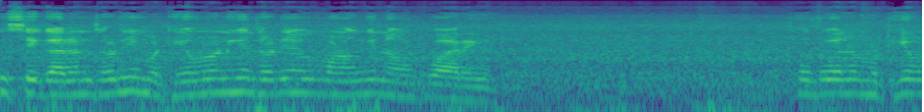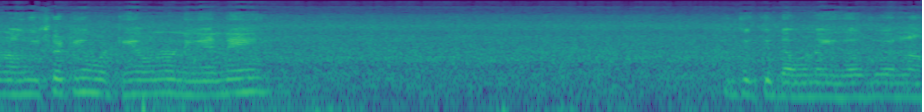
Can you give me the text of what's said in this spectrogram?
ਇਸੇ ਕਾਰਨ ਥੋੜ੍ਹੀਆਂ ਮੱਠੀਆਂ ਬਣਾਉਣੀਆਂ, ਥੋੜ੍ਹੀਆਂ ਬਣਾਉਂਗੀ ਨਾ ਪਾ ਰਹੀ ਸਭ ਤੋਂ ਪਹਿਲਾਂ ਮੱਠੀਆਂ ਬਣਾਉਂਗੀ, ਛੋਟੀਆਂ ਮੱਠੀਆਂ ਬਣਾਉਣੀਆਂ ਨੇ। ਇਹ ਕਿੱਦਾਂ ਬਣਾਈ ਸਭ ਪਹਿਲਾਂ?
